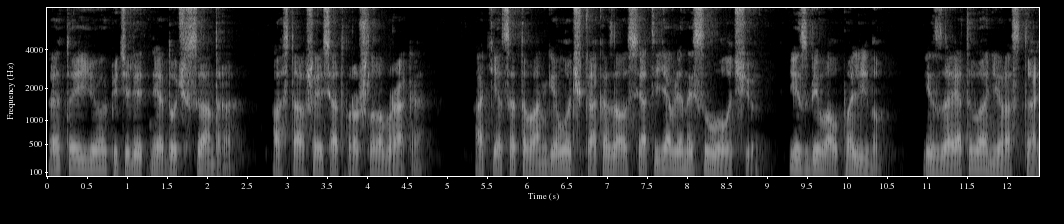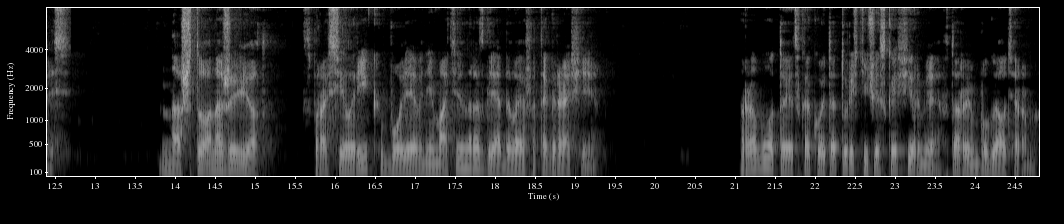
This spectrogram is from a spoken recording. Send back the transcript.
Это ее пятилетняя дочь Сандра, оставшаяся от прошлого брака. Отец этого ангелочка оказался отъявленной сволочью и сбивал Полину. Из-за этого они расстались. «На что она живет?» – спросил Рик, более внимательно разглядывая фотографии. «Работает в какой-то туристической фирме вторым бухгалтером.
